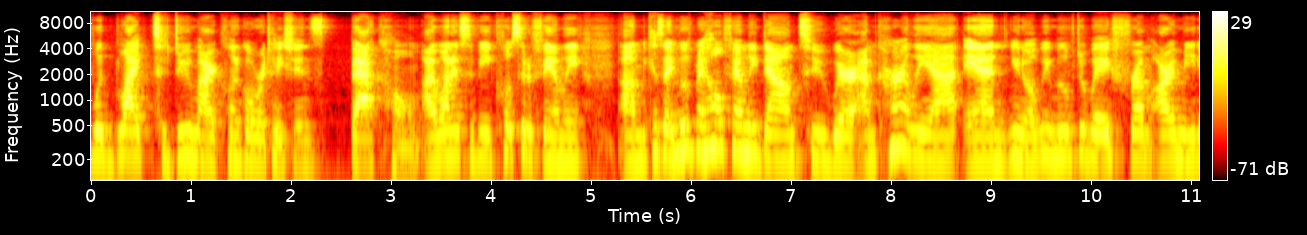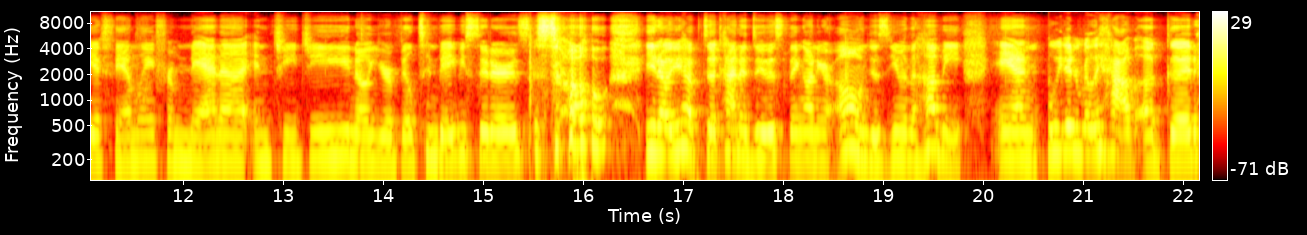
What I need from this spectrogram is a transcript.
would like to do my clinical rotations back home. I wanted to be closer to family um, because I moved my whole family down to where I'm currently at. And, you know, we moved away from our immediate family, from Nana and Gigi, you know, your built in babysitters. So, you know, you have to kind of do this thing on your own, just you and the hubby. And we didn't really have a good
